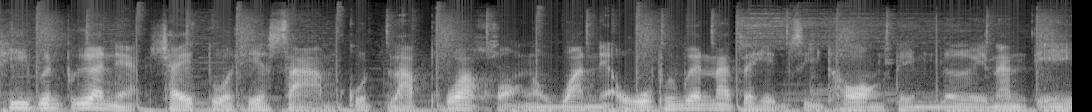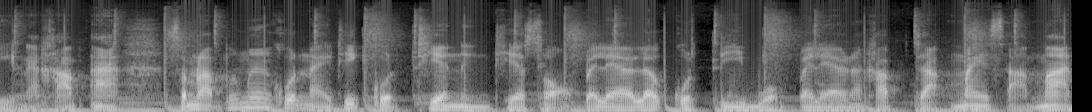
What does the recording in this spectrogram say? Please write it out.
ที่เพื่อนๆเนี่ยใช้ตัวเทียร์สกดรับเพราะว่าของรางวัลเนี่ยโอ้โหเพื่อนๆน่าจะเห็นสีทองเต็มเลยนั่นเองนะครับอะสำหรับเพื่อนๆคนไหนที่กดเทียร์หเทียร์สไปแล้วแล้วกดตีบวกไปแล้วนะครับจะไม่สามารถ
